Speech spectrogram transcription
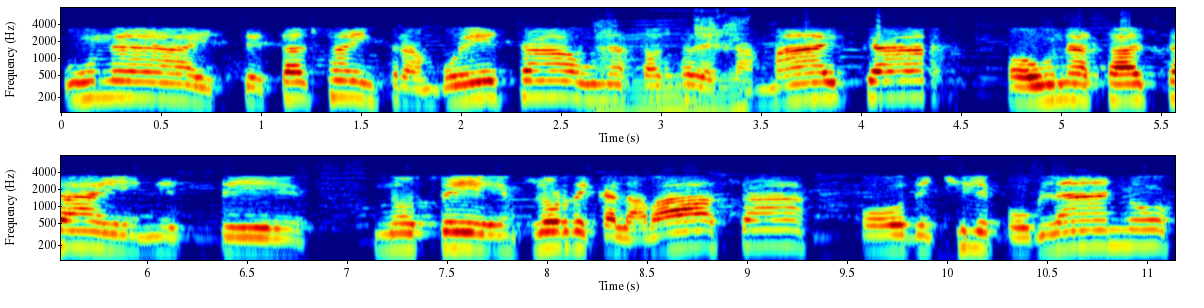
una este, salsa en frambuesa, una salsa de. Jamaica o una salsa en este no sé, en flor de calabaza o de chile poblano?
